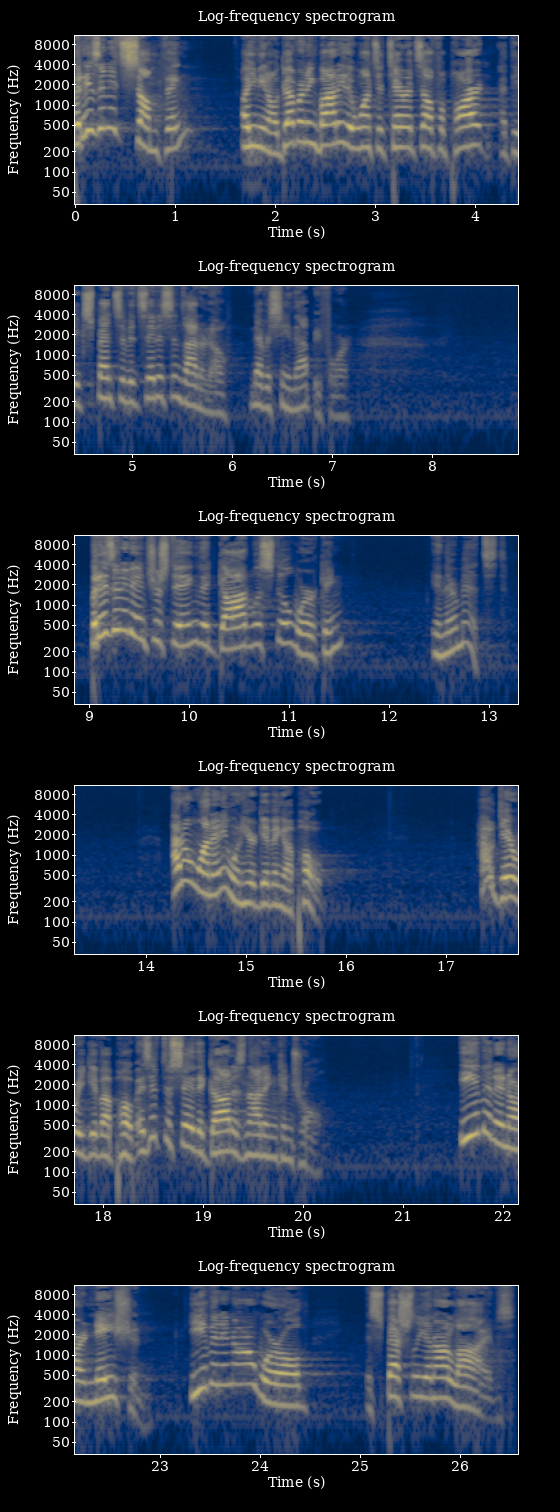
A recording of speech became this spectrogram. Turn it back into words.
But isn't it something? Oh, you mean a governing body that wants to tear itself apart at the expense of its citizens? I don't know. Never seen that before. But isn't it interesting that God was still working in their midst? I don't want anyone here giving up hope. How dare we give up hope? As if to say that God is not in control. Even in our nation, even in our world, especially in our lives,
